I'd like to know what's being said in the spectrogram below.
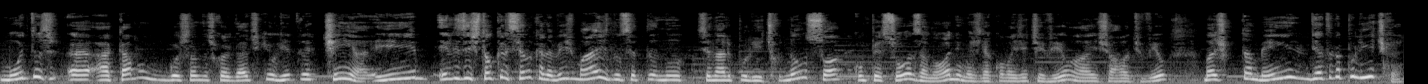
muitos é, acabam gostando das qualidades que o Hitler tinha. E eles estão crescendo cada vez mais no, no cenário político, não só com pessoas anônimas, né, como a gente viu lá em Charlottesville, mas também dentro da política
